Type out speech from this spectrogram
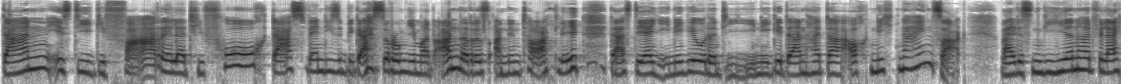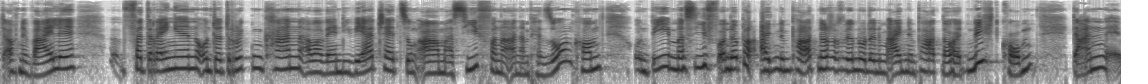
dann ist die Gefahr relativ hoch, dass wenn diese Begeisterung jemand anderes an den Tag legt, dass derjenige oder diejenige dann halt da auch nicht Nein sagt, weil das ein Gehirn halt vielleicht auch eine Weile äh, verdrängen, unterdrücken kann, aber wenn die Wertschätzung A massiv von einer anderen Person kommt und B massiv von der eigenen Partnerin oder dem eigenen Partner halt nicht kommt, dann äh,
